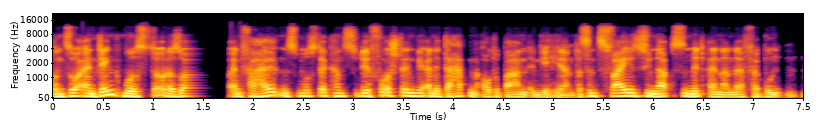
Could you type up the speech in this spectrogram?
Und so ein Denkmuster oder so ein Verhaltensmuster kannst du dir vorstellen wie eine Datenautobahn im Gehirn. Das sind zwei Synapsen miteinander verbunden.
